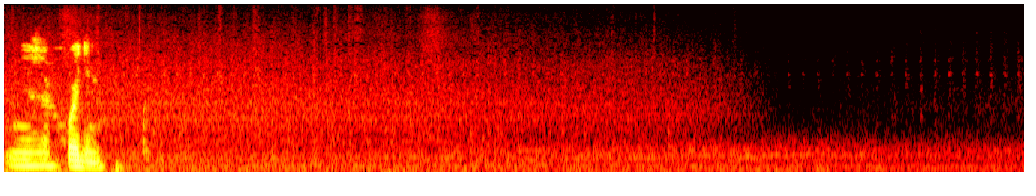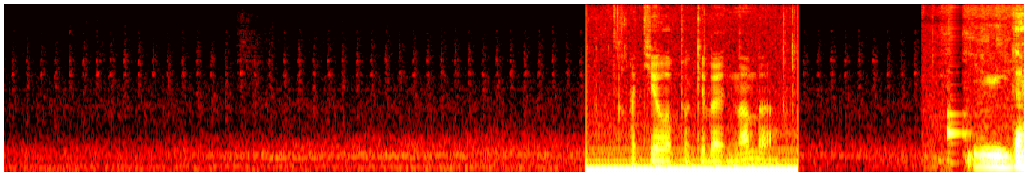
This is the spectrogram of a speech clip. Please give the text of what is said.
Не заходим. Тело покидать надо? Да.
